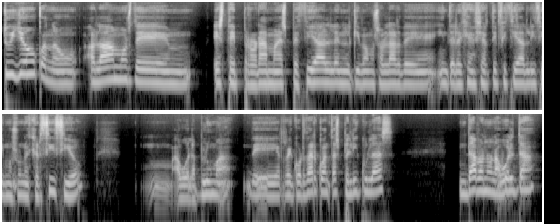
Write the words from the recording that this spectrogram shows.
Tú y yo, cuando hablábamos de mm, este programa especial en el que íbamos a hablar de inteligencia artificial, hicimos un ejercicio, mm, abuela pluma, de recordar cuántas películas daban una vuelta,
